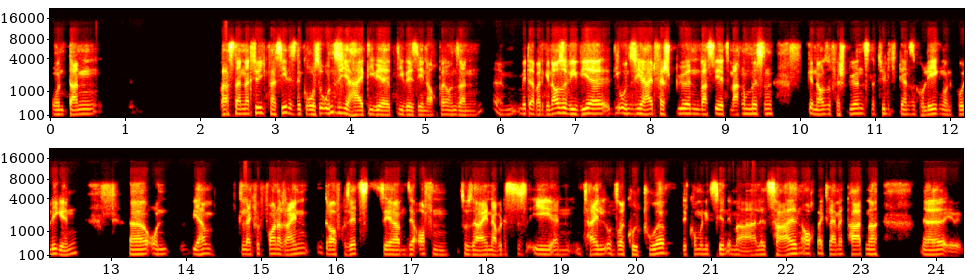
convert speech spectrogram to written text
Und dann was dann natürlich passiert, ist eine große Unsicherheit, die wir, die wir sehen, auch bei unseren ähm, Mitarbeitern. Genauso wie wir die Unsicherheit verspüren, was wir jetzt machen müssen, genauso verspüren es natürlich die ganzen Kollegen und Kolleginnen. Äh, und wir haben gleich von vornherein drauf gesetzt, sehr, sehr offen zu sein. Aber das ist eh ein Teil unserer Kultur. Wir kommunizieren immer alle Zahlen auch bei Climate Partner. Äh,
